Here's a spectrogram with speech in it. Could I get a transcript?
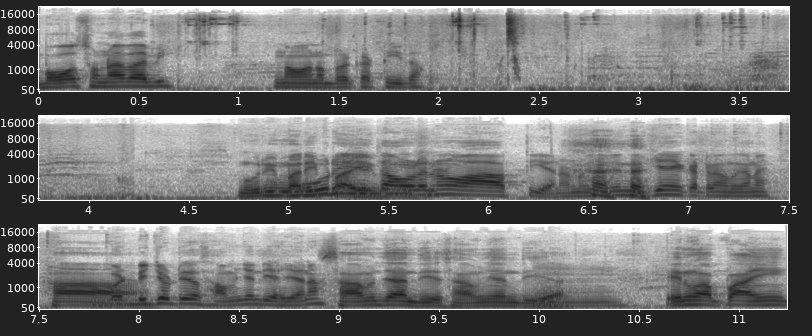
ਬਹੁਤ ਸੋਹਣਾ ਦਾ ਵੀ। 9 ਨੰਬਰ ਕੱਟੀ ਦਾ। ਮੂਰੀ ਮਾਰੀ ਮੂਰੀ ਪਾਈ ਦੀ ਤਾਂ ਉਹਨਾਂ ਨੂੰ ਆਦਤ ਹੀ ਆ ਇਹਨਾਂ ਨੂੰ ਨਿੱਕੀਆਂ ਕੱਟੀਆਂ ਹੁੰਦੀਆਂ ਨੇ। ਹਾਂ। ਵੱਡੀ ਝੋਟੀ ਤਾਂ ਸਮਝ ਜਾਂਦੀ ਹੈ ਨਾ। ਸਮਝ ਜਾਂਦੀ ਹੈ ਸਮਝ ਜਾਂਦੀ ਆ ਇਹਨੂੰ ਆਪਾਂ ਆਈ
